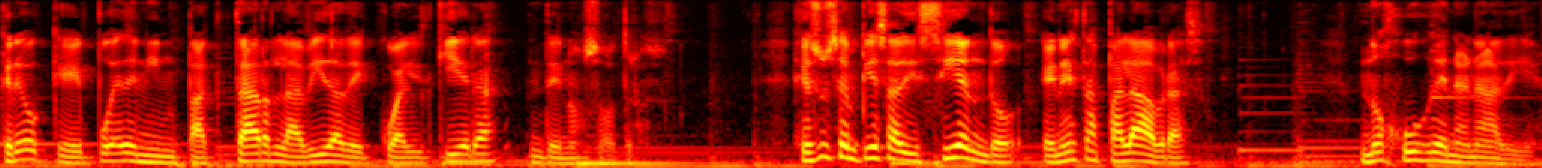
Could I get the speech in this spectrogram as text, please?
creo que pueden impactar la vida de cualquiera de nosotros. Jesús empieza diciendo en estas palabras, no juzguen a nadie.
